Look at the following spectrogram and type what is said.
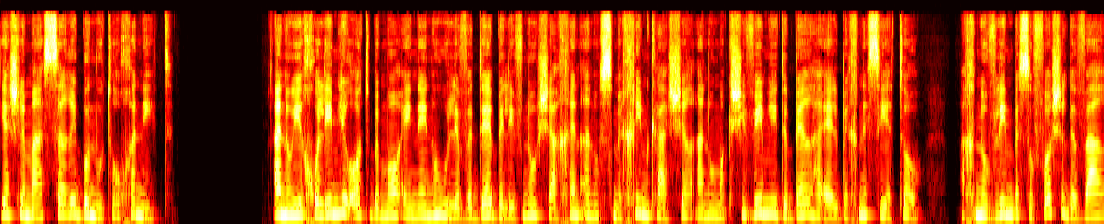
יש למעשה ריבונות רוחנית. אנו יכולים לראות במו עינינו ולוודא בלבנו שאכן אנו שמחים כאשר אנו מקשיבים לדבר האל בכנסייתו, אך נובלים בסופו של דבר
